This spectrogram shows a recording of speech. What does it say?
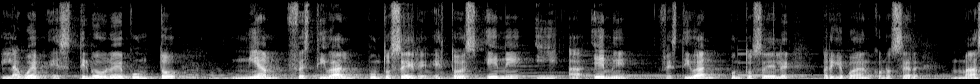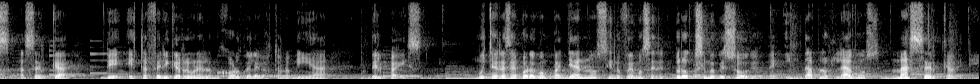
la web es www.niamfestival.cl. Esto es N-I-A-M festival.cl para que puedan conocer más acerca de esta feria que reúne lo mejor de la gastronomía del país. Muchas gracias por acompañarnos y nos vemos en el próximo episodio de Indap Los Lagos más cerca de ti.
